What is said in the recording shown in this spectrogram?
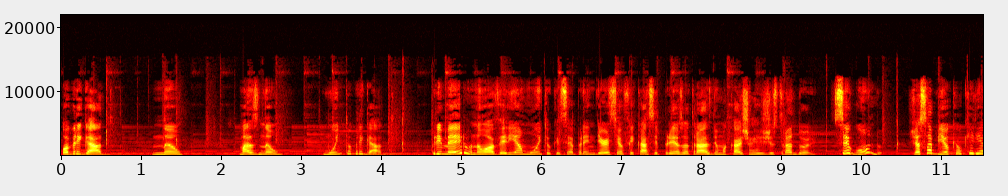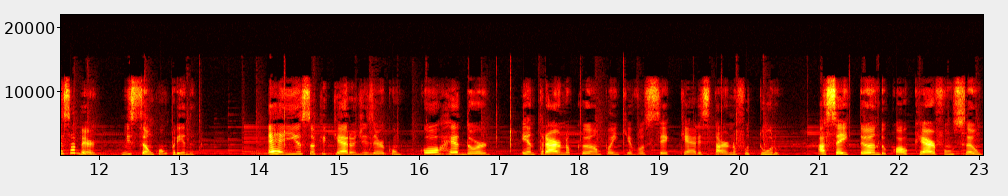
Obrigado. Não. Mas não. Muito obrigado. Primeiro, não haveria muito o que se aprender se eu ficasse preso atrás de uma caixa registradora. Segundo, já sabia o que eu queria saber. Missão cumprida. É isso que quero dizer com corredor entrar no campo em que você quer estar no futuro, aceitando qualquer função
